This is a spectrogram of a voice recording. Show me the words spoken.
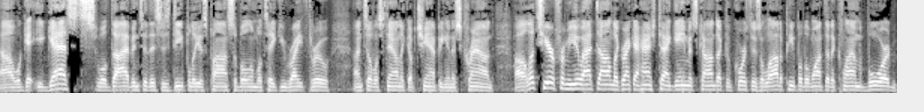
Uh, we'll get you guests. We'll dive into this as deeply as possible, and we'll take you right through until the Stanley Cup champion is crowned. Uh, let's hear from you at Don LaGreca, hashtag Game Misconduct. Of course, there's a lot of people that wanted to climb aboard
